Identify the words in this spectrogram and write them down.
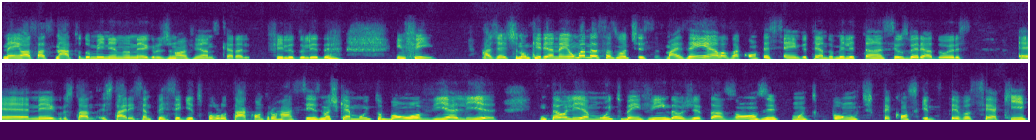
nem o assassinato do menino negro de 9 anos, que era filho do líder. Enfim, a gente não queria nenhuma dessas notícias, mas em elas acontecendo e tendo militância e os vereadores é, negros tá, estarem sendo perseguidos por lutar contra o racismo, acho que é muito bom ouvir a Lia. Então, Lia, muito bem-vinda ao Giro das Onze, muito bom ter conseguido ter você aqui.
